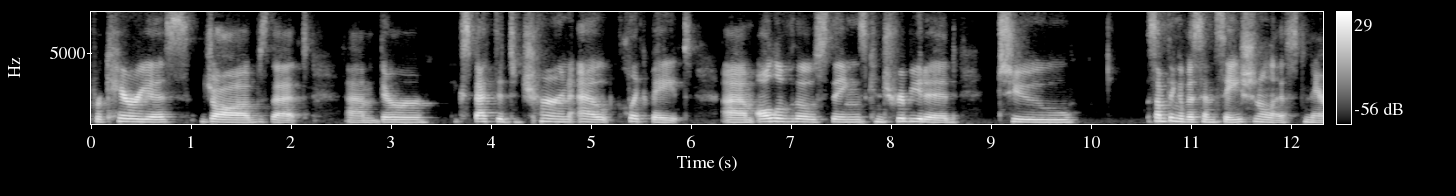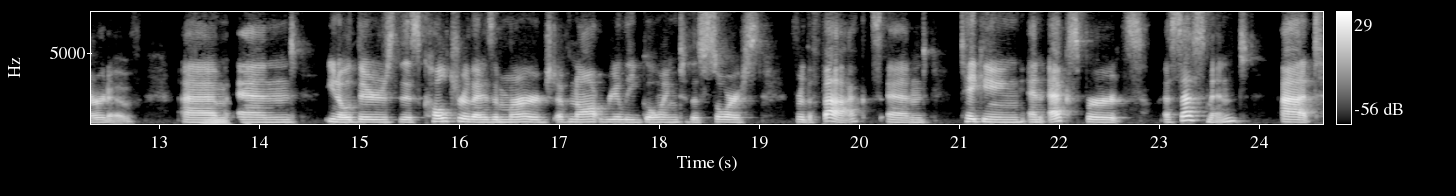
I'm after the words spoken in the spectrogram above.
precarious jobs that um, they're expected to churn out clickbait. Um, all of those things contributed to something of a sensationalist narrative. Um, mm. And you know there's this culture that has emerged of not really going to the source for the facts and taking an expert's assessment at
